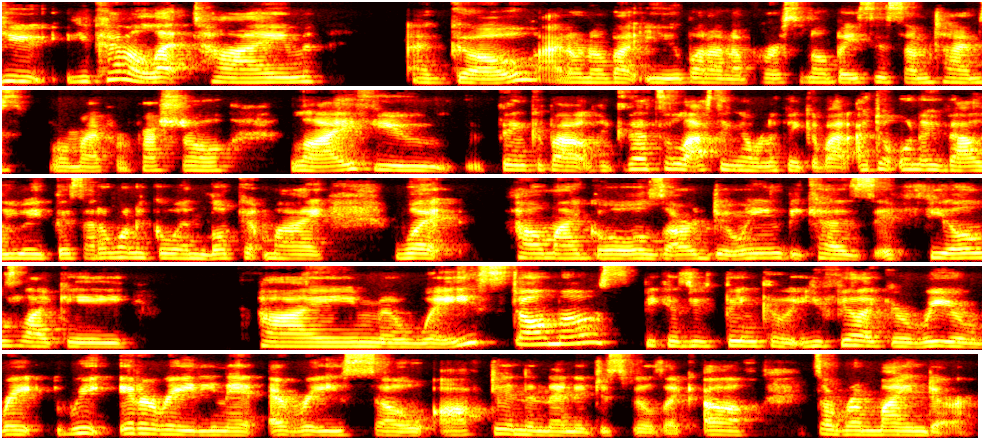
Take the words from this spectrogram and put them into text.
you you kind of let time uh, go. I don't know about you but on a personal basis sometimes for my professional life you think about like that's the last thing i want to think about. I don't want to evaluate this. I don't want to go and look at my what how my goals are doing because it feels like a time waste almost because you think you feel like you're reiterating it every so often and then it just feels like oh it's a reminder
